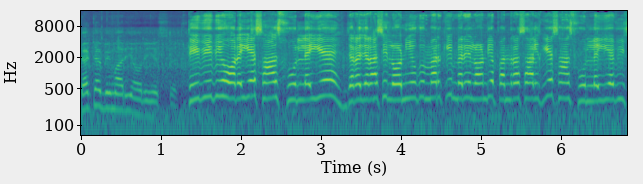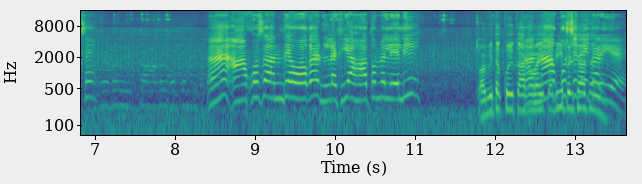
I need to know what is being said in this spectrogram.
क्या क्या बीमारियाँ हो रही है इससे? टीबी भी हो रही है सांस फूल रही है। जरा जरा सी लोनियों की मर की मेरी लोनिया पंद्रह साल की है सांस फूल रही है अभी से। हैं? आँखों से अंधे हो गए लठिया हाथों में ले ली। तो अभी तक कोई कार्रवाई करी कुछ नहीं करी है।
